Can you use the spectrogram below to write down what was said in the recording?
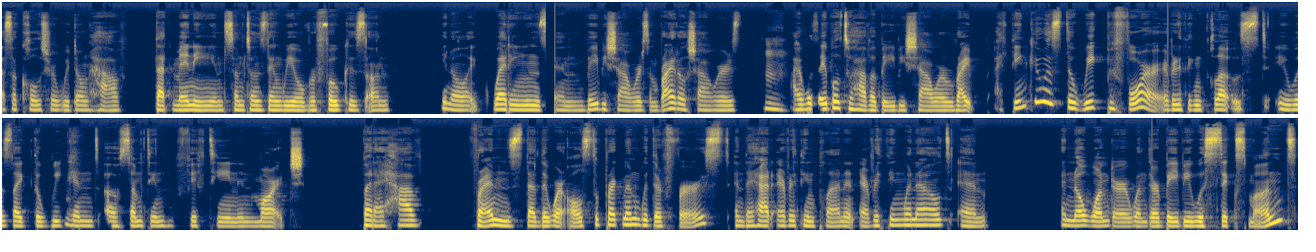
as a culture we don't have that many and sometimes then we over focus on you know like weddings and baby showers and bridal showers hmm. i was able to have a baby shower right i think it was the week before everything closed it was like the weekend yeah. of something 15 in march but i have friends that they were also pregnant with their first and they had everything planned and everything went out and and no wonder when their baby was six months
